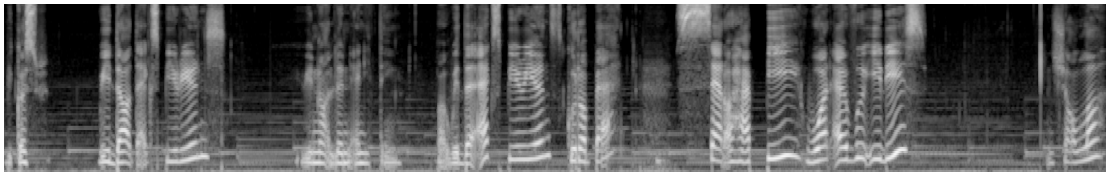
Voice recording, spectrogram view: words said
Because without the experience, we not learn anything. But with the experience, good or bad, sad or happy, whatever it is, inshallah,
